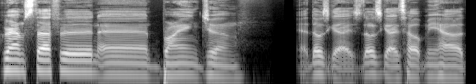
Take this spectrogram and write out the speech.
Graham Stephan and Brian Jung. Yeah, those guys. Those guys helped me out.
